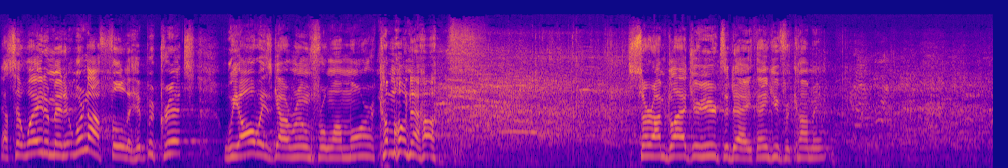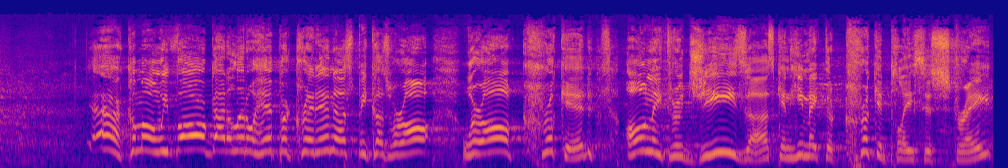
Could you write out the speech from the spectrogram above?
I said, Wait a minute, we're not full of hypocrites. We always got room for one more. Come on now. sir, I'm glad you're here today. Thank you for coming. Yeah, come on, we've all got a little hypocrite in us because we're all we're all crooked. Only through Jesus can he make the crooked places straight.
